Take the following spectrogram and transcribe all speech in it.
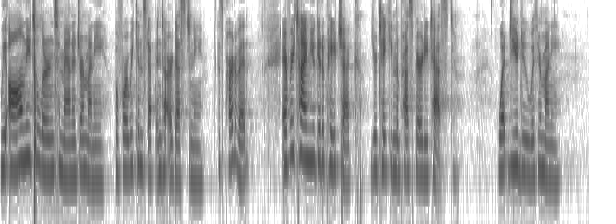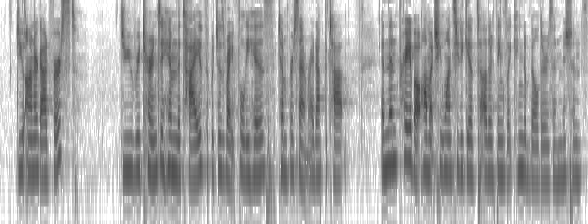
we all need to learn to manage our money before we can step into our destiny. It's part of it. Every time you get a paycheck, you're taking the prosperity test. What do you do with your money? Do you honor God first? Do you return to Him the tithe, which is rightfully His, 10% right off the top? And then pray about how much He wants you to give to other things like kingdom builders and missions.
